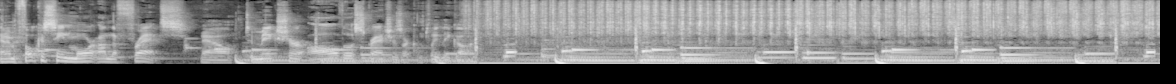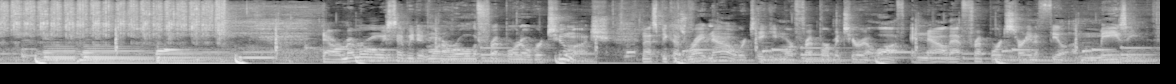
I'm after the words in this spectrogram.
and I'm focusing more on the frets now to make sure all those scratches are completely gone. Now remember when we said we didn't want to roll the fretboard over too much? And that's because right now we're taking more fretboard material off and now that fretboard's starting to feel amazing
